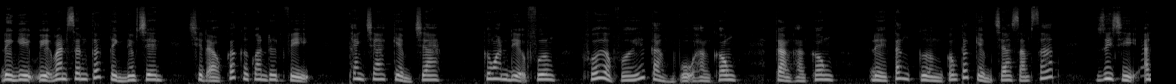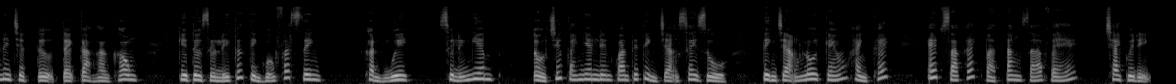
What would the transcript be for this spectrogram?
Đề nghị Ủy ban dân các tỉnh nêu trên chỉ đạo các cơ quan đơn vị thanh tra kiểm tra, công an địa phương phối hợp với cảng vụ hàng không, cảng hàng không để tăng cường công tác kiểm tra giám sát, duy trì an ninh trật tự tại cảng hàng không, kịp thời xử lý các tình huống phát sinh, khẩn nguy, xử lý nghiêm tổ chức cá nhân liên quan tới tình trạng say rủ, tình trạng lôi kéo hành khách, ép giá khách và tăng giá vé trái quy định.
